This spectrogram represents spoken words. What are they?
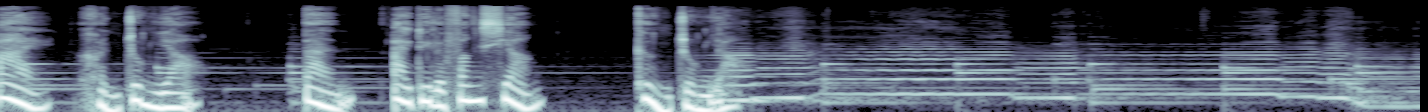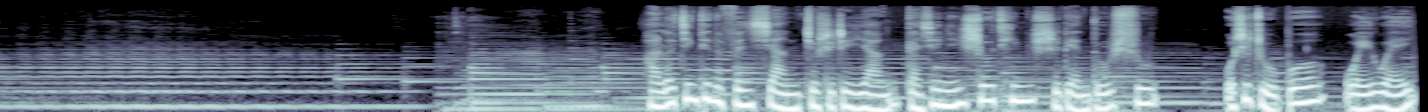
爱很重要，但爱对了方向更重要。好了，今天的分享就是这样。感谢您收听十点读书，我是主播维维。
